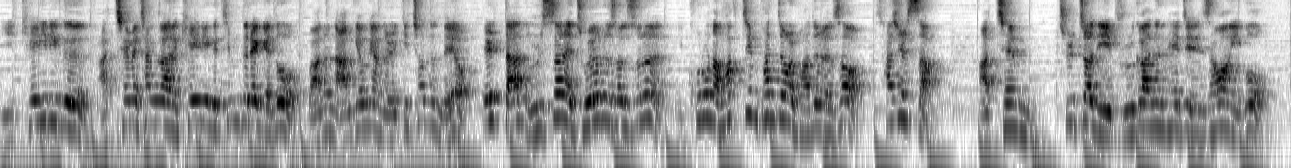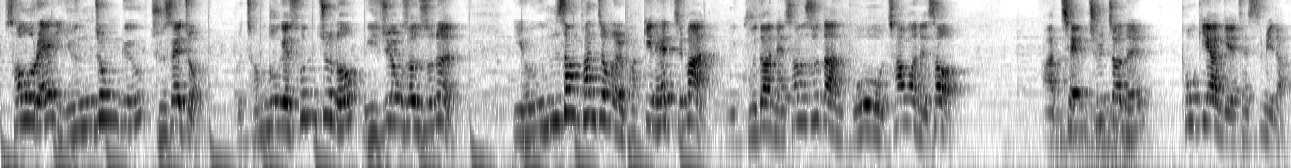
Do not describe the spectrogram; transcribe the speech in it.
이 K리그 아챔에 참가하는 K리그 팀들에게도 많은 악영향을 끼쳤는데요. 일단 울산의 조현우 선수는 이 코로나 확진 판정을 받으면서 사실상 아챔 출전이 불가능해진 상황이고 서울의 윤종규, 주세종, 전북의 손준호, 이주영 선수는 이 음성 판정을 받긴 했지만 이 구단의 선수단 보호 차원에서 아챔 출전을 포기하게 됐습니다.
